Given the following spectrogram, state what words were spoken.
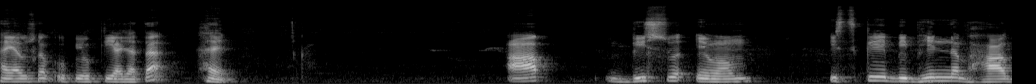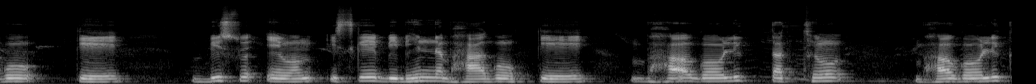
हैं या उसका उपयोग किया जाता है। आप विश्व एवं इसके विभिन्न भागों के विश्व एवं इसके विभिन्न भागों के भौगोलिक तथ्यों भौगोलिक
